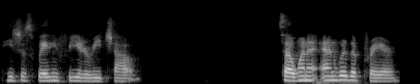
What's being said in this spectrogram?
He's just waiting for you to reach out. So I want to end with a prayer.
